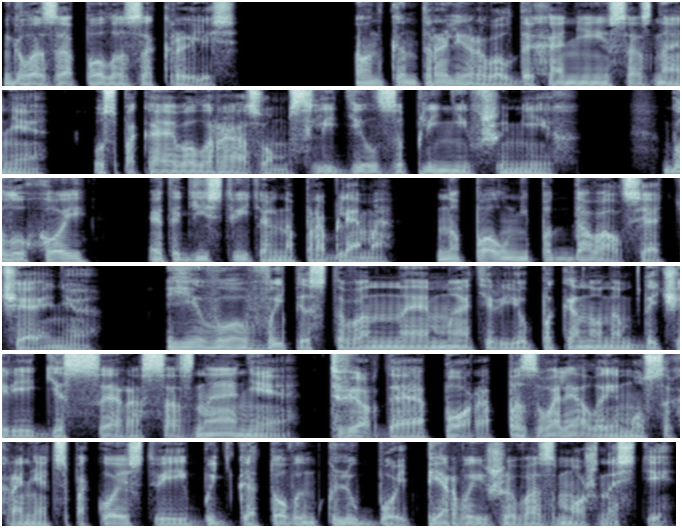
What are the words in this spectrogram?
Глаза Пола закрылись. Он контролировал дыхание и сознание, успокаивал разум, следил за пленившими их. Глухой — это действительно проблема, но Пол не поддавался отчаянию. Его выпистованное матерью по канонам дочерей Гессера сознание, твердая опора, позволяла ему сохранять спокойствие и быть готовым к любой первой же возможности.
